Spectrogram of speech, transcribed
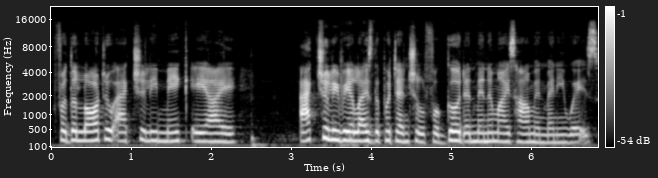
for the law to actually make AI actually realize the potential for good and minimize harm in many ways?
